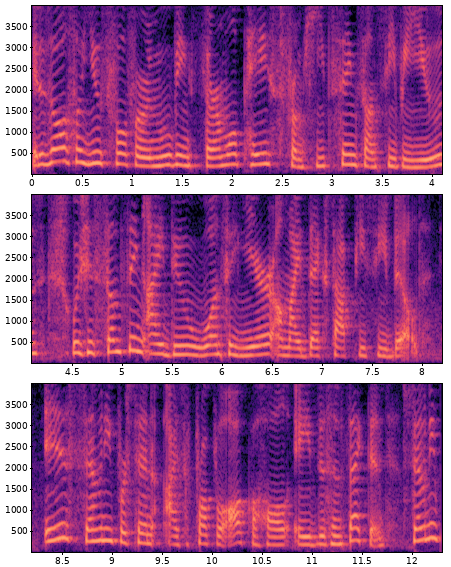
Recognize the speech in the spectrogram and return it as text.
It is also useful for removing thermal paste from heat sinks on CPUs, which is something I do once a year on my desktop PC build. Is 70% isopropyl alcohol a disinfectant? 70%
